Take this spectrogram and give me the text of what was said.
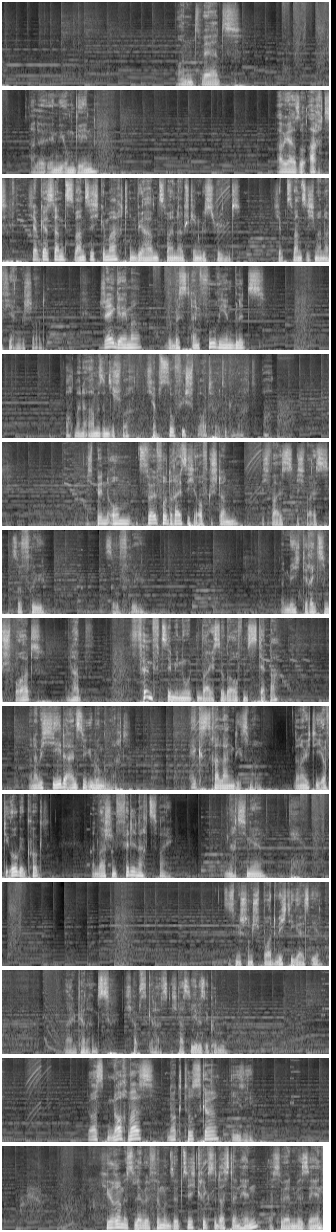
Und werde alle irgendwie umgehen. Aber ja, so 8. Ich habe gestern 20 gemacht und wir haben zweieinhalb Stunden gestreamt. Ich habe 20 Mal nach 4 angeschaut. J-Gamer, du bist ein Furienblitz. Och, meine Arme sind so schwach. Ich habe so viel Sport heute gemacht. Oh. Ich bin um 12.30 Uhr aufgestanden. Ich weiß, ich weiß. So früh. So früh. Dann bin ich direkt zum Sport und habe 15 Minuten war ich sogar auf dem Stepper. Dann habe ich jede einzelne Übung gemacht. Extra lang diesmal. Dann habe ich die auf die Uhr geguckt. Dann war schon Viertel nach zwei. Dann dachte ich mir, ist mir schon Sport wichtiger als ihr. Nein, keine Angst. Ich hab's gehasst. Ich hasse jede Sekunde. Du hast noch was? Noctuska? Easy. Kyurem ist Level 75. Kriegst du das denn hin? Das werden wir sehen.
